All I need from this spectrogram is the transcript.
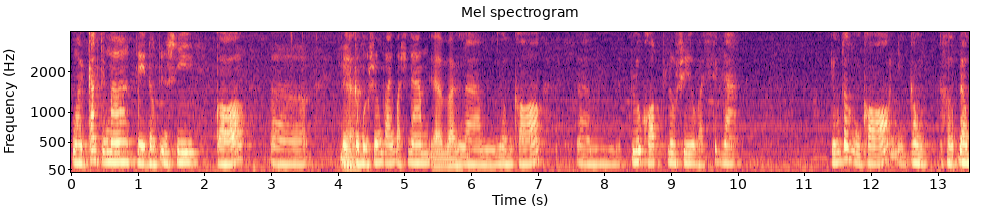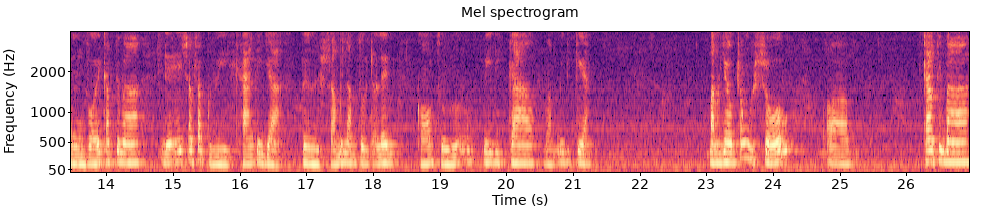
ngoài cam tương ma thì đầu tiên si có uh, về Dạ. cộng đồng sống với Bạch Nam Dạ, vâng. là gồm có um, Blue Corp, Blue Shield và Signa chúng tôi cũng có những cộng hợp đồng với Captima để chăm sóc quý vị khán thính giả từ 65 tuổi trở lên có thụ hưởng Medical và Medicare. Mặc dù trong một số uh, Captima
